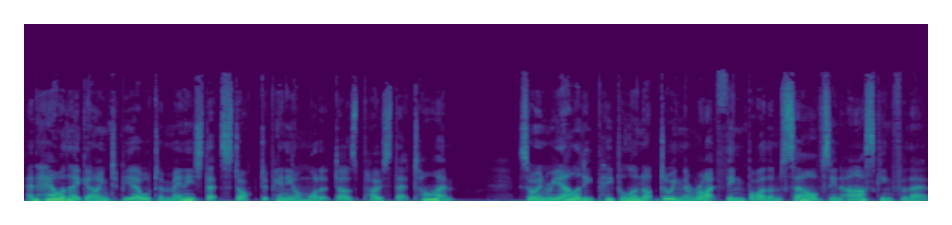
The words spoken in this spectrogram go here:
And how are they going to be able to manage that stock depending on what it does post that time? So, in reality, people are not doing the right thing by themselves in asking for that.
